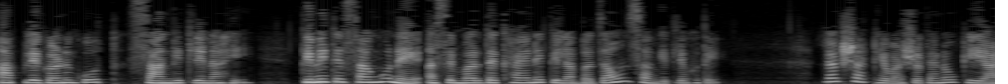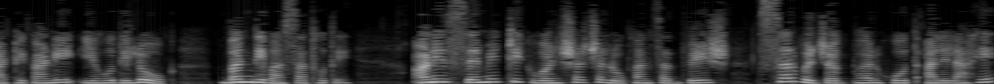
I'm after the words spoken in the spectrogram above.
आपले गणगोत सांगितले नाही. तिने ते सांगू नये असे मर्दखायाने तिला बजावून सांगितले होते. लक्षात ठेवा श्रोत्यानो की या ठिकाणी यहुदी लोक बंदिवासात होते आणि सेमेटिक वंशाच्या लोकांचा द्वेष सर्व जगभर होत आलेला आहे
